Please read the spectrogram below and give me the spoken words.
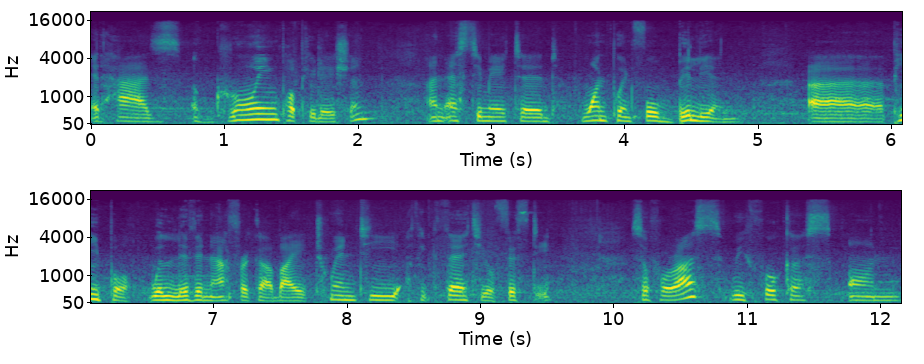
It has a growing population, an estimated 1.4 billion uh, people will live in Africa by 20, I think 30 or 50. So for us, we focus on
